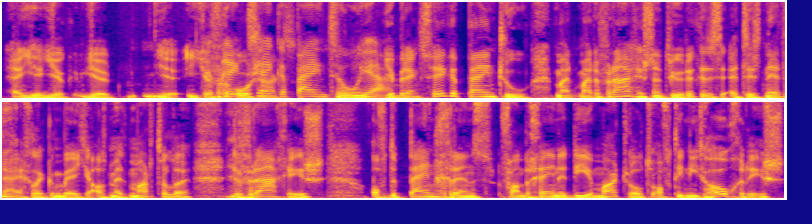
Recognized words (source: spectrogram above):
Je, je, je, je, je, je brengt zeker pijn toe, ja. Je brengt zeker pijn toe. Maar, maar de vraag is natuurlijk, het is, het is net eigenlijk een beetje als met martelen. De vraag is of de pijngrens van degene die je martelt, of die niet hoger is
